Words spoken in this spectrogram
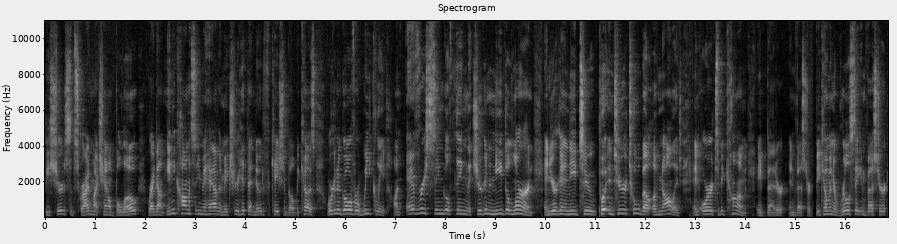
be sure to subscribe to my channel below, write down any comments that you may have, and make sure you hit that notification bell because we're gonna go over weekly on every single thing that you're gonna need to learn and you're gonna need to put into your tool belt of knowledge in order to become a better investor. Becoming a real estate investor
